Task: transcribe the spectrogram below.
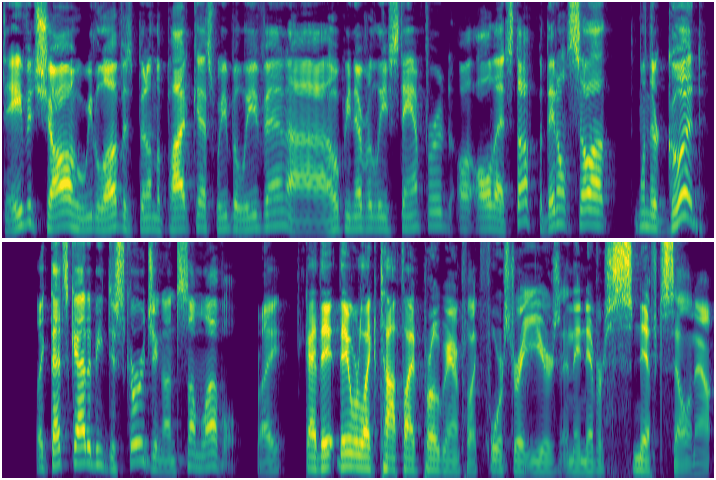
David Shaw, who we love, has been on the podcast we believe in. Uh, I hope he never leaves Stanford, all, all that stuff. But they don't sell out when they're good. Like that's got to be discouraging on some level, right? Guy, they, they were like top five program for like four straight years, and they never sniffed selling out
